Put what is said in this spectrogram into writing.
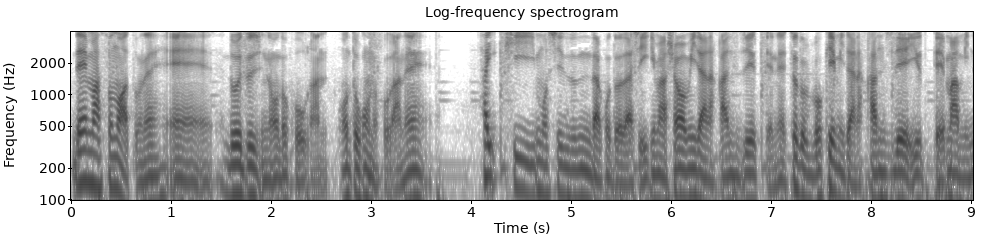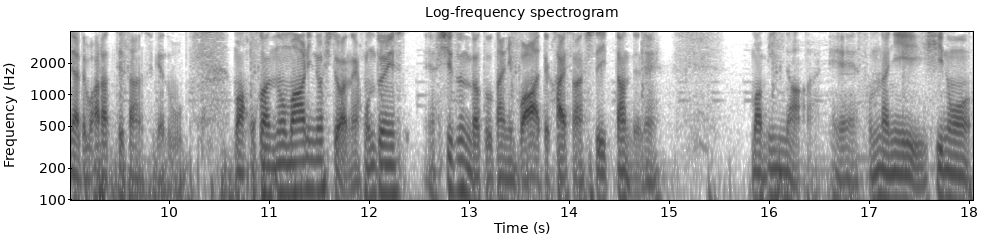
で、まあその後ね、えー、ドイツ人の男が、男の子がね、はい、日も沈んだことだし行きましょうみたいな感じで言ってね、ちょっとボケみたいな感じで言って、まあみんなで笑ってたんですけど、まあ他の周りの人はね、本当に沈んだ途端にバーって解散していったんでね、まあみんな、えー、そんなに日の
